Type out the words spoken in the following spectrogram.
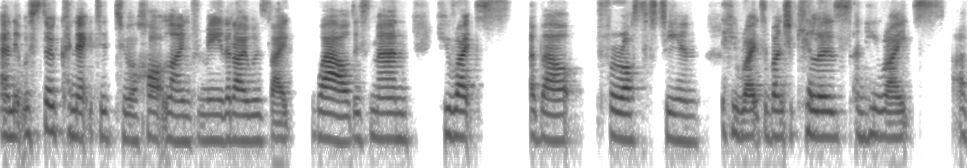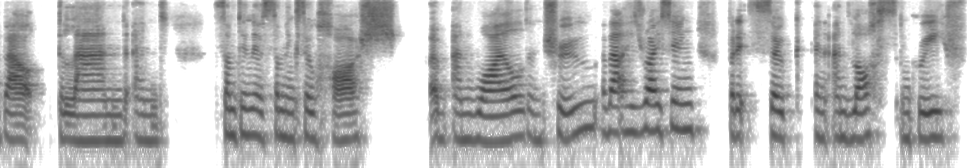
and it was so connected to a heartline for me that I was like, wow, this man he writes about ferocity and he writes a bunch of killers and he writes about the land and something there's something so harsh and wild and true about his writing, but it's so and, and loss and grief.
